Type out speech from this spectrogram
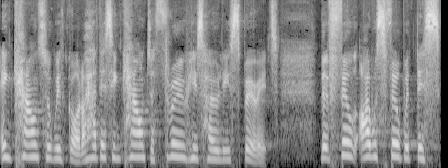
encounter with God. I had this encounter through His Holy Spirit that filled, I was filled with this.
